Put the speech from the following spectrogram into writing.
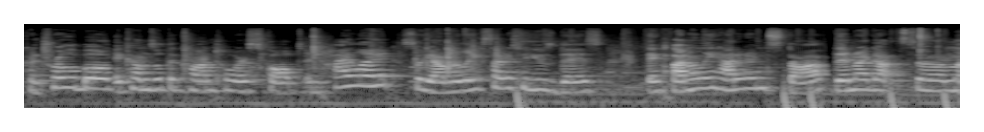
controllable. It comes with a contour, sculpt, and highlight. So yeah, I'm really excited to use this. They finally had it in stock. Then I got some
